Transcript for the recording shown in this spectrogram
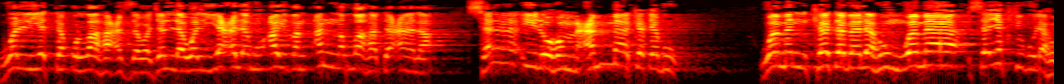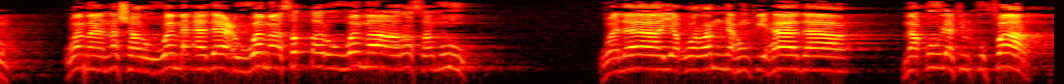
وليتقوا الله عز وجل وليعلموا أيضا أن الله تعالى سائلهم عما كتبوا ومن كتب لهم وما سيكتب لهم وما نشروا وما أذاعوا وما سطروا وما رسموا. ولا يغرنهم في هذا مقولة الكفار.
